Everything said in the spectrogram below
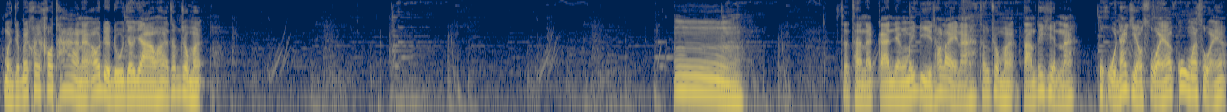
เหมือนจะไม่ค่อยเข้าท่านะ เอาเดี๋ยวดูยาวๆฮะท่านผู้ชมฮะอืม สถานการณ์ยังไม่ดีเท่าไหร่นะท่านผู้ชมฮะตามที่เห็นนะ โอ้โห หน้าเขียวสวยฮะกุ้งมาสวยฮะ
